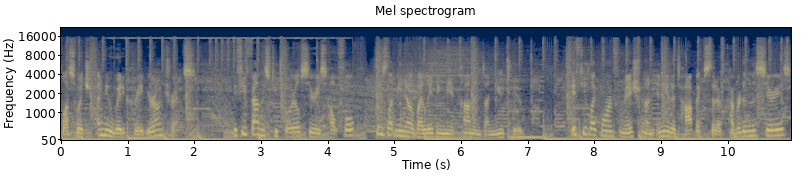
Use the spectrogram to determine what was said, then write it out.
plus which, a new way to create your own tricks. If you found this tutorial series helpful, please let me know by leaving me a comment on YouTube. If you'd like more information on any of the topics that I've covered in this series,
